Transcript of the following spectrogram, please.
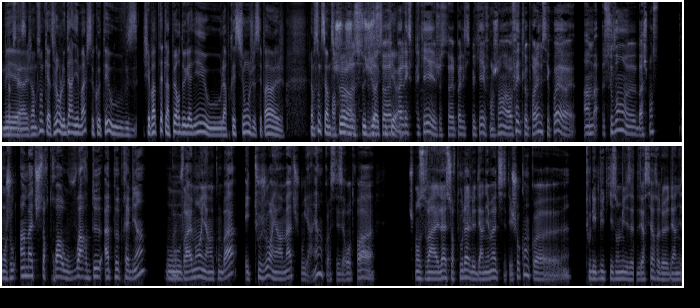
Mais Top 16. euh, j'ai l'impression qu'il y a toujours le dernier match, ce côté où, je sais pas, peut-être la peur de gagner ou la pression, je sais pas. J'ai l'impression que c'est un petit peu, un je, petit peu je dur à expliquer. pas ouais. l'expliquer. Je saurais pas l'expliquer. Franchement, en fait, le problème, c'est quoi euh, un Souvent, euh, bah, je pense, on joue un match sur trois ou voire deux à peu près bien, où Ouais. vraiment il y a un combat, et toujours il y a un match où il y a rien, quoi. C'est 0-3. Je pense, enfin, là, surtout là, le dernier match, c'était choquant, quoi. Tous les buts qu'ils ont mis les adversaires, le dernier,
